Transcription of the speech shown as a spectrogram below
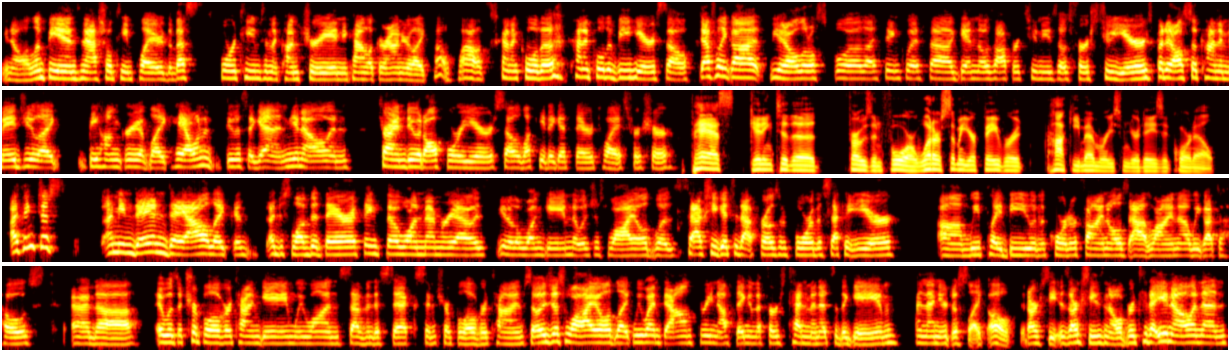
you know, Olympians, national team player, the best four teams in the country. And you kind of look around, you're like, oh, wow, it's kind of cool to kind of cool to be here. So definitely got, you know, a little spoiled, I think, with uh, getting those opportunities those first two years. But it also kind of made you like be hungry of like, hey, I want to do this again, you know, and try and do it all four years. So lucky to get there twice for sure. Past getting to the Frozen Four, what are some of your favorite hockey memories from your days at Cornell? I think just I mean, day in day out, like I just loved it there. I think the one memory I was, you know, the one game that was just wild was to actually get to that Frozen Four the second year. Um, we played BU in the quarterfinals at Lynah. We got to host, and uh, it was a triple overtime game. We won seven to six in triple overtime. So it was just wild. Like we went down three nothing in the first ten minutes of the game, and then you're just like, oh, did our se- is our season over today? You know, and then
